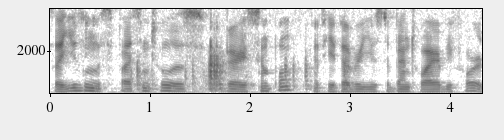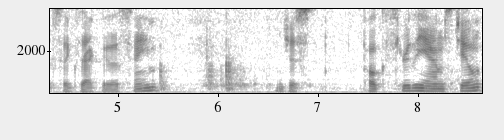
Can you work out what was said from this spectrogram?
So using the splicing tool is very simple. If you've ever used a bent wire before, it's exactly the same. You just poke through the AmSteel,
